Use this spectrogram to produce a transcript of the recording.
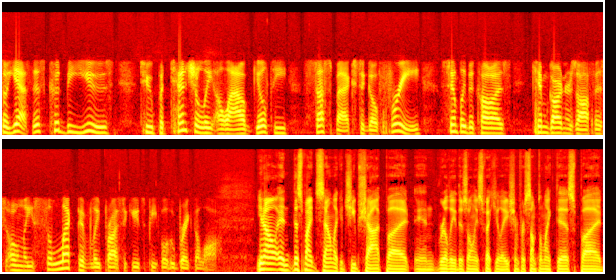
So, yes, this could be used to potentially allow guilty suspects to go free simply because Kim Gardner's office only selectively prosecutes people who break the law. You know, and this might sound like a cheap shot, but and really there's only speculation for something like this, but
